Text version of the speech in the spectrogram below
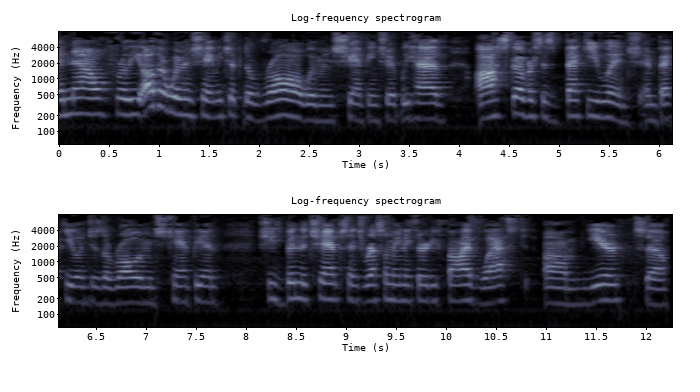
And now for the other Women's Championship, the Raw Women's Championship, we have Asuka versus Becky Lynch. And Becky Lynch is a Raw Women's Champion. She's been the champ since WrestleMania 35 last um, year. So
